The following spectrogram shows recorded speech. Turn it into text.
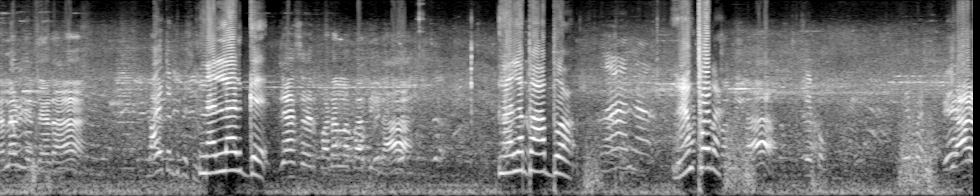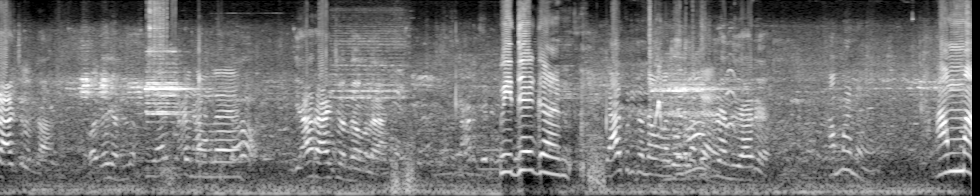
நல்லா இருக்கு அந்த இடம் நல்லா இருக்கு. விஜய் சார் படம்லாம் பார்த்தீங்களா? நல்லா இது யார் ஆட்சி வந்தா? யார் ஆட்சி வந்தவங்கள? விஜயகாந்த். யார் கூட்டிட்டு வந்தது யாரு? அம்மா.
